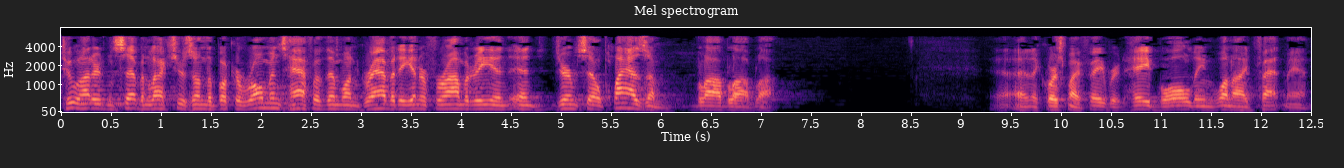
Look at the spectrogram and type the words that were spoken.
207 lectures on the Book of Romans, half of them on gravity, interferometry, and, and germ cell plasm. Blah blah blah. Uh, and of course, my favorite, hey, balding, one-eyed fat man.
